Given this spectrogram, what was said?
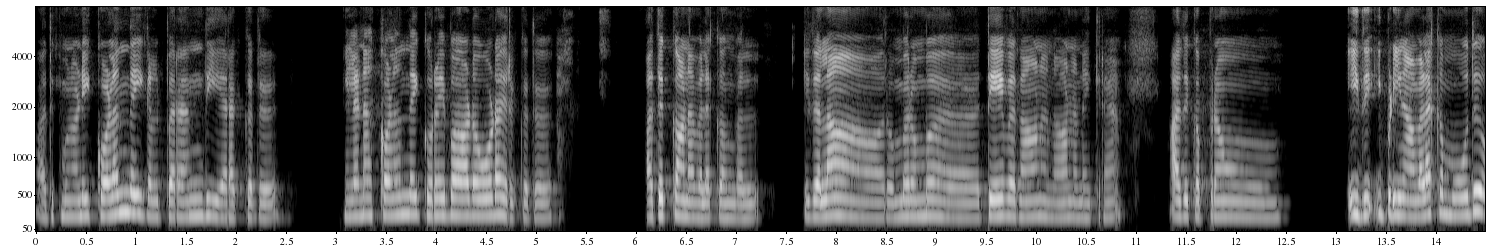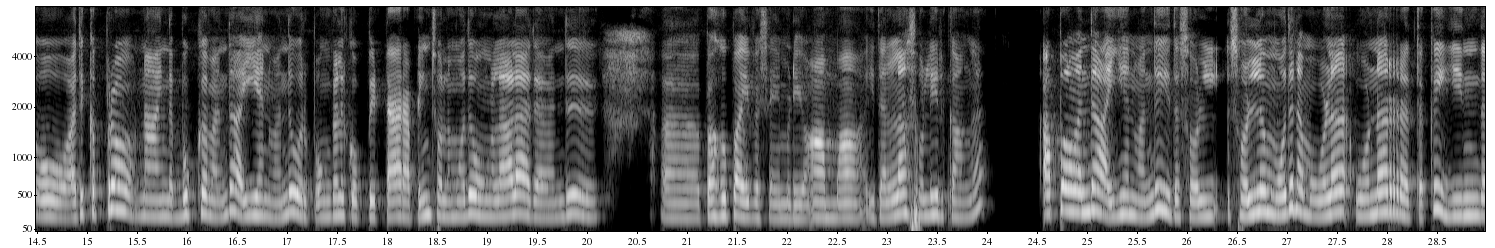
அதுக்கு முன்னாடி குழந்தைகள் பிறந்து இறக்குது. இல்லைன்னா குழந்தை குறைபாடோட இருக்குது. அதுக்கான விளக்கங்கள். இதெல்லாம் ரொம்ப ரொம்ப தேவைதான்னு நான் நினைக்கிறேன். அதுக்கப்புறம் இது இப்படி நான் விளக்கும் போது ஓ அதுக்கப்புறம் நான் இந்த புக்கை வந்து ஐயன் வந்து ஒரு பொங்கலுக்கு ஒப்பிட்டார் அப்படின்னு சொல்லும் போது உங்களால் அதை வந்து பகுப்பாய்வு செய்ய முடியும். ஆமாம் இதெல்லாம் சொல்லியிருக்காங்க. அப்போ வந்து ஐயன் வந்து இதை சொல் சொல்லும் போது நம்ம உண உணர்றதுக்கு இந்த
